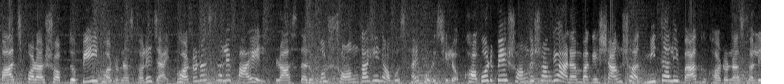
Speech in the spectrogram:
বাজ পড়ার শব্দ পেয়েই ঘটনাস্থলে যায়। ঘটনাস্থলে পায়েল রাস্তার উপর সংজ্ঞাহীন অবস্থায় পড়েছিল। খবর পেয়ে সঙ্গে সঙ্গে আরামবাগের সাংসদ মিতালি বাগ ঘটনাস্থলে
